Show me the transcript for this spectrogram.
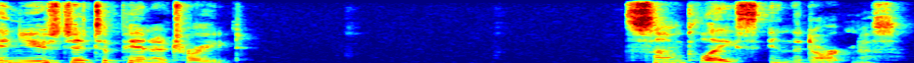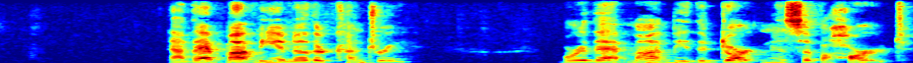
and used it to penetrate some place in the darkness. Now, that might be another country, or that might be the darkness of a heart.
